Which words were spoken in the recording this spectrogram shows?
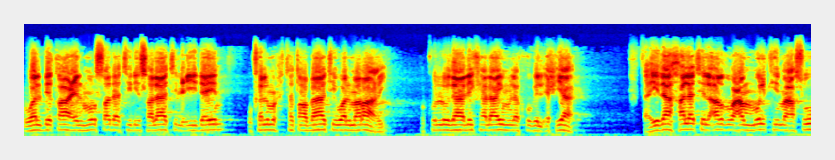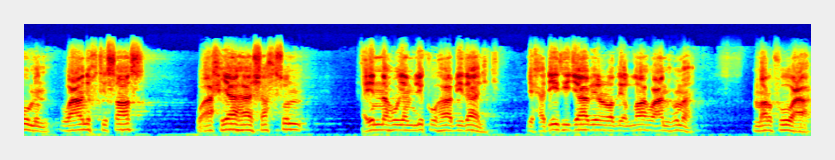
والبقاع المرصدة لصلاة العيدين وكالمحتطبات والمراعي وكل ذلك لا يملك بالإحياء. فإذا خلت الأرض عن ملك معصوم وعن اختصاص وأحياها شخص فإنه يملكها بذلك. لحديث جابر رضي الله عنهما مرفوعا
